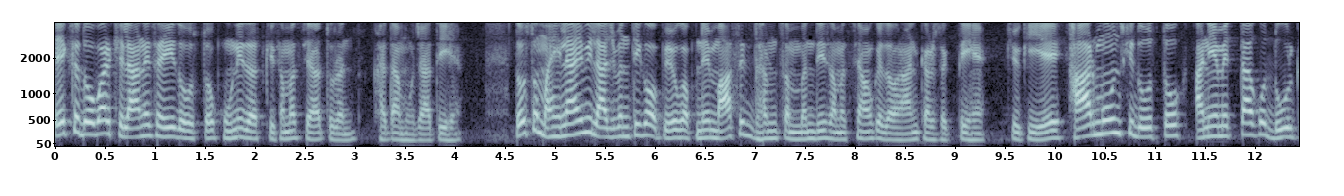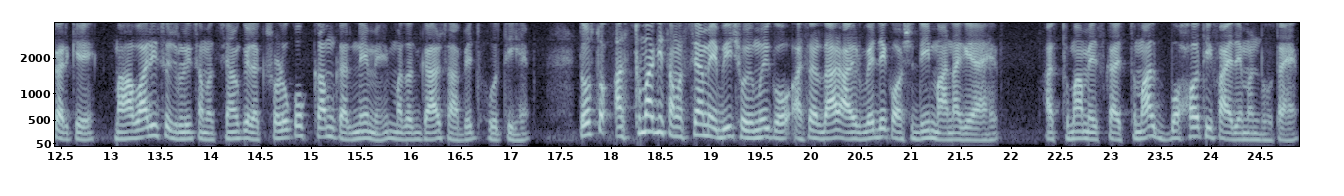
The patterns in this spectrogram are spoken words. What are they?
एक से दो बार खिलाने से ही दोस्तों खूनी दस्त की समस्या तुरंत ख़त्म हो जाती है। दोस्तों, महिलाएँ भी लाजवंती का उपयोग अपने मासिक धर्म संबंधी समस्याओं के दौरान कर सकती हैं, क्योंकि ये हार्मोन्स की दोस्तों, अनियमितता को दूर करके माहवारी से जुड़ी समस्याओं के लक्षणों को कम करने में मददगार साबित होती है। दोस्तों, अस्थमा की समस्या में भी छोईमुई को असरदार आयुर्वेदिक औषधि माना गया है। अस्थमा में इसका इस्तेमाल बहुत ही फ़ायदेमंद होता है।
